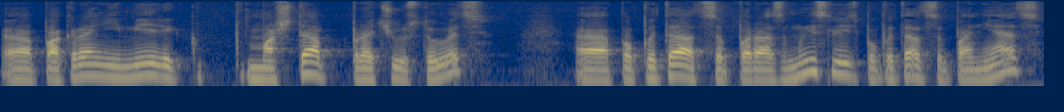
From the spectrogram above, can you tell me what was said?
э, по крайней мере, масштаб прочувствовать, попытаться поразмыслить, попытаться понять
